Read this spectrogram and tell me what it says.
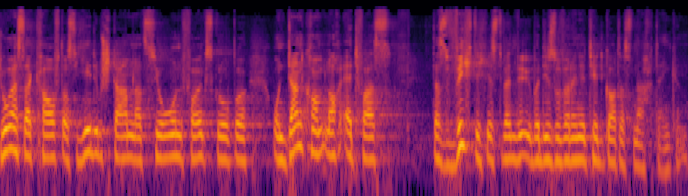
Du hast erkauft aus jedem Stamm, Nation, Volksgruppe. Und dann kommt noch etwas, das wichtig ist, wenn wir über die Souveränität Gottes nachdenken.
